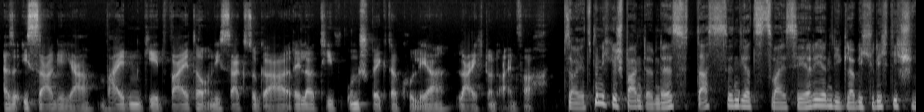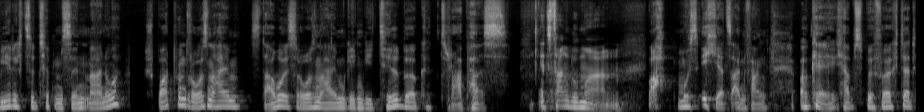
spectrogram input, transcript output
Also ich sage ja, Weiden geht weiter und ich sage sogar relativ unspektakulär, leicht und einfach. So, jetzt bin ich gespannt. Und das, das sind jetzt zwei Serien, die, glaube ich, richtig schwierig zu tippen sind, Manu. Sportbund Rosenheim, Star Wars Rosenheim gegen die Tilburg Trappers. Jetzt fang du mal an. Ach, muss ich jetzt anfangen? Okay, ich habe es befürchtet.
